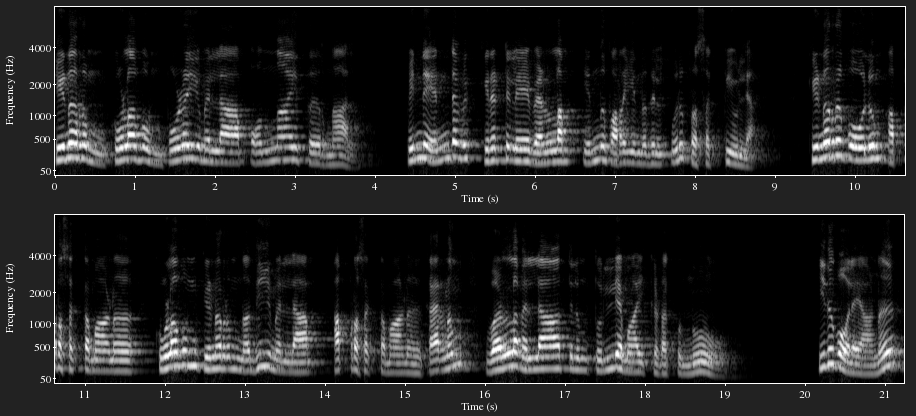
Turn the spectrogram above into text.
കിണറും കുളവും പുഴയുമെല്ലാം ഒന്നായി തീർന്നാൽ പിന്നെ എന്റെ കിണറ്റിലെ വെള്ളം എന്ന് പറയുന്നതിൽ ഒരു പ്രസക്തിയില്ല കിണർ പോലും അപ്രസക്തമാണ്. കുളവും കിണറും നദിയുമെല്ലാം അപ്രസക്തമാണ്. കാരണം വെള്ളം എല്ലാത്തിലും തുല്യമായി കിടക്കുന്നു. ഇതുപോലെയാണ്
